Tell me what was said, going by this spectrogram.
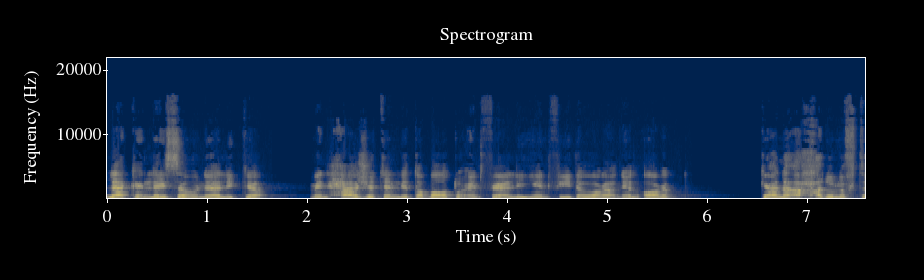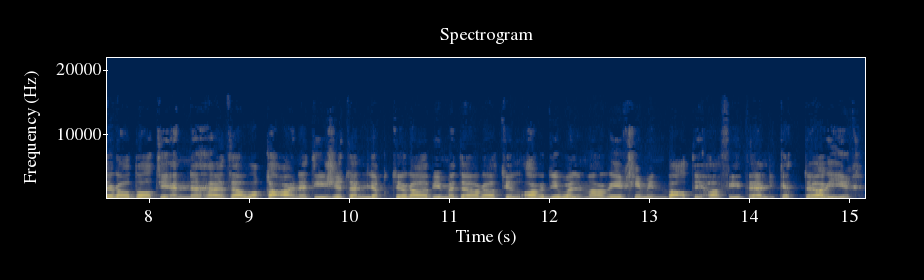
لكن ليس هنالك من حاجة لتباطؤ فعلي في دوران الأرض. كان أحد الافتراضات أن هذا وقع نتيجة لاقتراب مدارات الأرض والمريخ من بعضها في ذلك التاريخ.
